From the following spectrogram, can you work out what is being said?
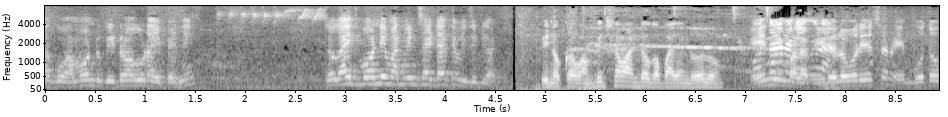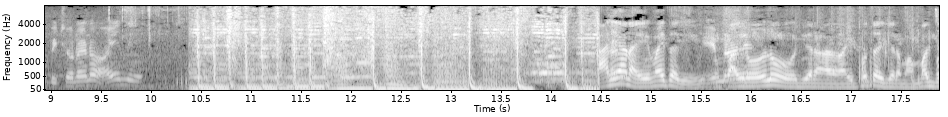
నాకు అమౌంట్ విడ్రా కూడా అయిపోయింది. సో గైస్ బోండి వన్ విన్ సైట్ అయితే విజిట్ కాండి వీని ఒక్క పంపించినాం అంటే ఒక పదిహేను రోజులు. ఏంది మళ్ళీ వీడియోలో ఎవరు చేస్తారు ఏం పోతావు? పిచ్చోనైనా అయింది కానీ అన్న ఏమైతుంది? ఏం పది రోజులు జర అయిపోతుంది జర మా అమ్మకి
